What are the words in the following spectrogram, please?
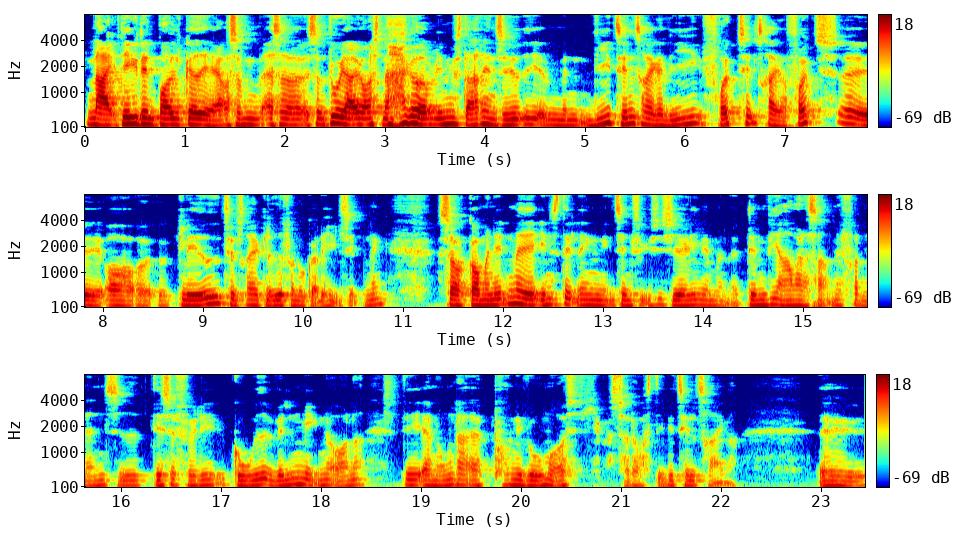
Nej, det er ikke den boldgade, jeg er. Og som, altså, som du og jeg jo også snakkede om, inden vi startede interviewet, men lige tiltrækker lige, frygt tiltrækker frygt, øh, og glæde tiltrækker glæde, for nu gør det helt simpelt. Ikke? Så går man ind med indstillingen til en fysisk cirkel, jamen, at dem vi arbejder sammen med fra den anden side, det er selvfølgelig gode, velmenende ånder. Det er nogen, der er på niveau med os. Jamen, så er det også det, vi tiltrækker. Øh,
